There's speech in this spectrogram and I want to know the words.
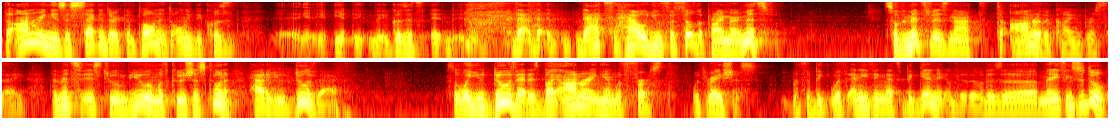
The honoring is a secondary component only because, eh, eh, eh, because it's, it, that, that, that's how you fulfill the primary mitzvah. So the mitzvah is not to honor the kain per se. The mitzvah is to imbue him with kedushas kuna. How do you do that? So the way you do that is by honoring him with first, with rachis with, the, with anything that's beginning, there's uh, many things to do.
